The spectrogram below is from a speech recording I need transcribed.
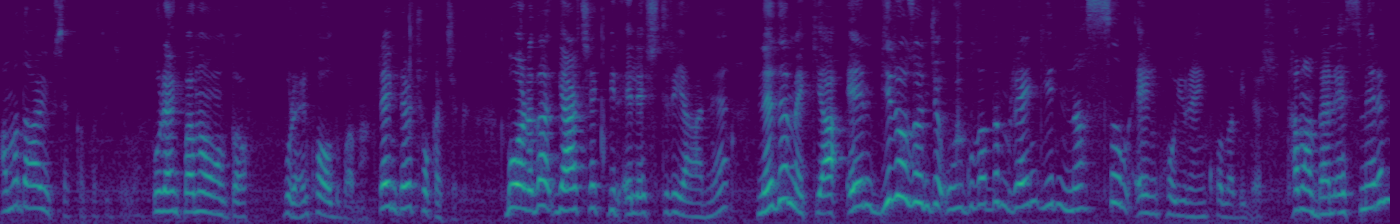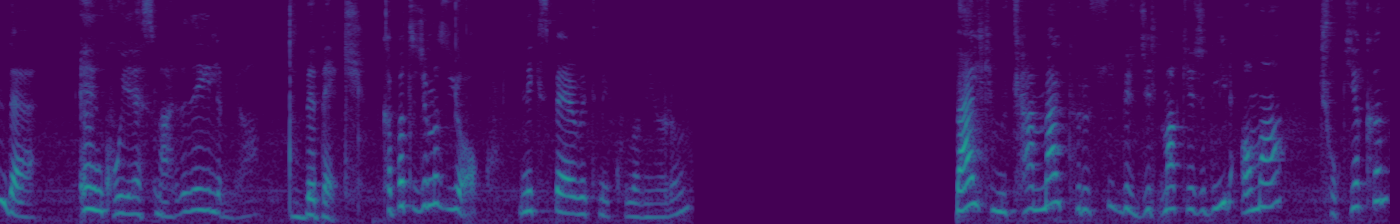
Ama daha yüksek kapatıcılı. Bu renk bana oldu. Bu renk oldu bana. Renkleri çok açık. Bu arada gerçek bir eleştiri yani. Ne demek ya? En biraz önce uyguladığım rengi nasıl en koyu renk olabilir? Tamam ben esmerim de en koyu esmer de değilim ya. Bebek. Kapatıcımız yok. NYX Bear With Me kullanıyorum. Belki mükemmel pürüzsüz bir cilt makyajı değil ama çok yakın.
